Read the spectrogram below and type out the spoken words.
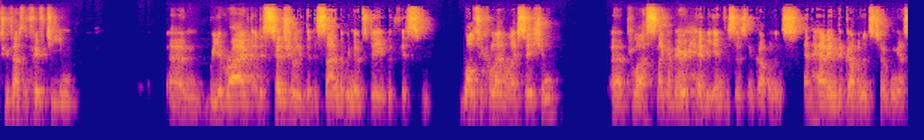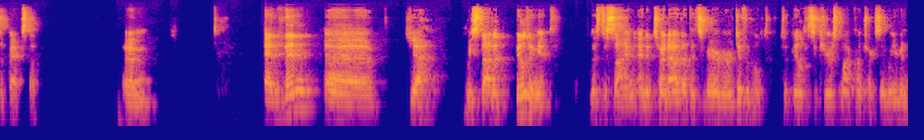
2015, um, we arrived at essentially the design that we know today with this multi-collateralization uh, plus like a very heavy emphasis in governance and having the governance token as a backstop. Um, and then, uh, yeah, we started building it, this design, and it turned out that it's very, very difficult to build secure smart contracts. And we even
